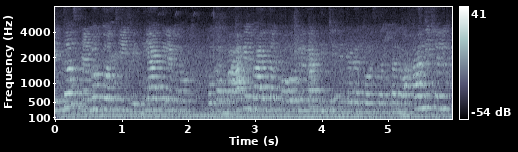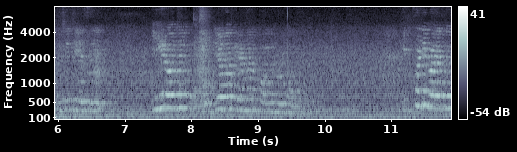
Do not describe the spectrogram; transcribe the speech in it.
ఎంతో శ్రమ కోర్చి విద్యార్థులను ఒక భావి భారత పౌరులుగా తీర్చిదిద్దడం కోసం తను అహానిశలు కృషి చేసి ఈ రోజు ఉద్యోగ విరమణ పొందుతున్నారు. ఇప్పటి వరకు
